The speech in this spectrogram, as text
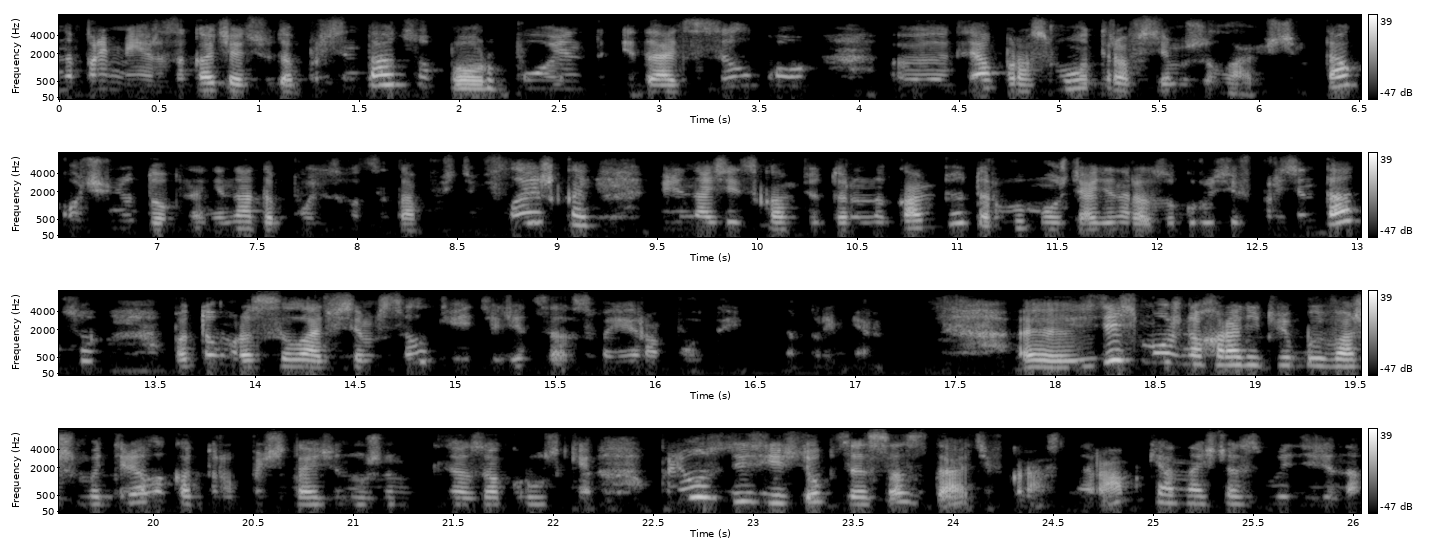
Например, закачать сюда презентацию PowerPoint и дать ссылку э, для просмотра всем желающим. Так очень удобно. Не надо пользоваться, допустим, флешкой, переносить с компьютера на компьютер. Вы можете один раз загрузив презентацию, потом рассылать всем ссылки и делиться своей работой, например. Э, здесь можно хранить любые ваши материалы, которые посчитаете нужным для загрузки. Плюс здесь есть опция «Создать» в красной рамке, она сейчас выделена.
